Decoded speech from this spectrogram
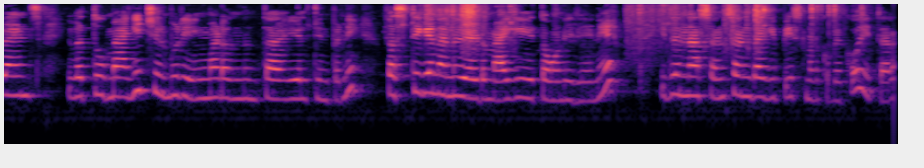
ಫ್ರೆಂಡ್ಸ್ ಇವತ್ತು ಮ್ಯಾಗಿ ಚಿರುಮುರಿ ಹೆಂಗೆ ಅಂತ ಹೇಳ್ತೀನಿ ಬನ್ನಿ. ಫಸ್ಟಿಗೆ ನಾನು ಎರಡು ಮ್ಯಾಗಿ ತೊಗೊಂಡಿದ್ದೀನಿ. ಇದನ್ನು ಸಣ್ಣ ಸಣ್ಣದಾಗಿ ಪೀಸ್ ಮಾಡ್ಕೋಬೇಕು. ಈ ಥರ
